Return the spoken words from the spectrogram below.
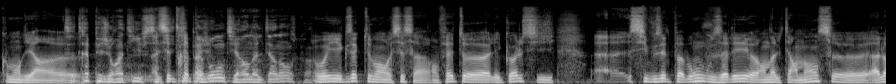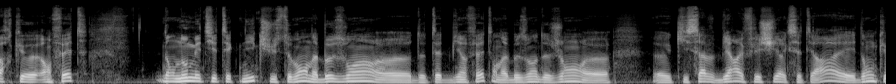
comment dire C'est très péjoratif. C'est si très pas bon, tirer en alternance. Quoi. Oui, exactement. c'est ça. En fait, à l'école, si si vous n'êtes pas bon, vous allez en alternance, alors que en fait dans nos métiers techniques, justement, on a besoin euh, de têtes bien faites, on a besoin de gens euh, euh, qui savent bien réfléchir, etc. Et donc,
